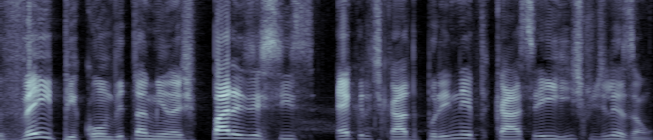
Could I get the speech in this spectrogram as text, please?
vape com vitaminas para exercício é criticado por ineficácia e risco de lesão.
